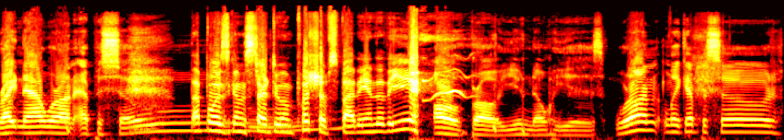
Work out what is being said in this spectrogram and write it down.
Right now we're on episode. That boy's going to start doing push ups by the end of the year. Oh, bro, you know he is. We're on like episode.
